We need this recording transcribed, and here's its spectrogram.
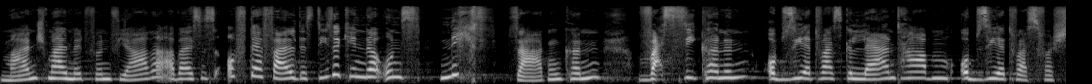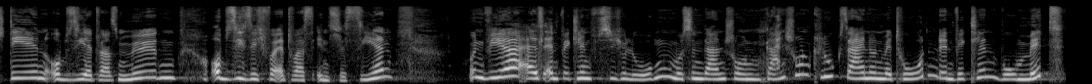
manchmal mit fünf Jahren, aber es ist oft der Fall, dass diese Kinder uns nicht sagen können, was sie können, ob sie etwas gelernt haben, ob sie etwas verstehen, ob sie etwas mögen, ob sie sich für etwas interessieren. Und wir als Entwicklungspsychologen müssen dann schon ganz schön klug sein und Methoden entwickeln, womit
